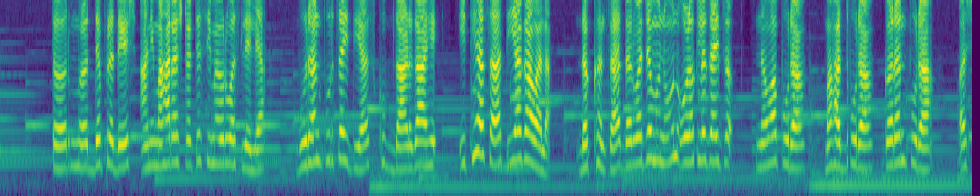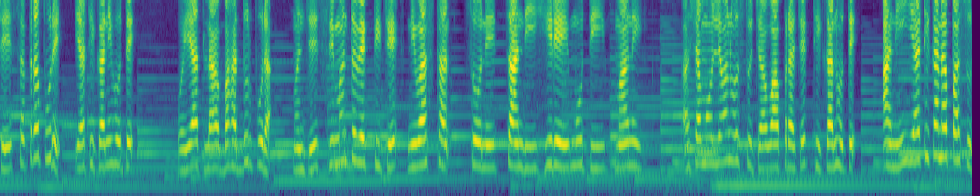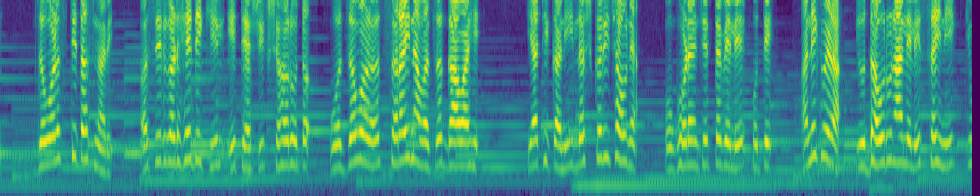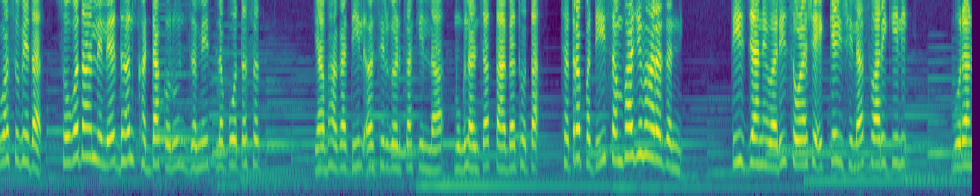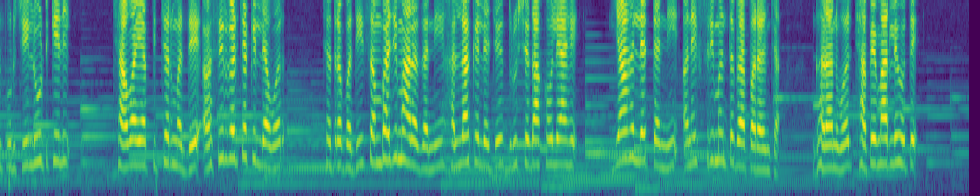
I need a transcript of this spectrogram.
तर मध्य प्रदेश आणि महाराष्ट्राच्या सीमेवर वसलेल्या बुऱ्हाणपूरचा इतिहास खूप दाडगा आहे. इतिहासात या गावाला दख्खनचा दरवाजा म्हणून ओळखलं जायचं. नवापुरा बहादपुरा करणपुरा असे सतरा पुरे या ठिकाणी होते व यातला बहादूरपुरा म्हणजे श्रीमंत व्यक्तीचे निवासस्थान. सोने चांदी हिरे मोती माणिक अशा मौल्यवान वस्तूच्या वापराचे ठिकाण होते. आणि या ठिकाणापासून जवळ स्थित असणारे असिरगड हे देखील ऐतिहासिक शहर होतं. व जवळच सराई नावाचं गाव आहे. या ठिकाणी लष्करी छावण्या व घोड्यांचे तबेले होते. अनेक वेळा युद्धावरून आलेले सैनिक किंवा सुभेदार सोबत आणलेले धन खड्डा करून जमीत लपवत असत. या भागातील असिरगडचा किल्ला मुघलांच्या ताब्यात होता. छत्रपती संभाजी महाराजांनी तीस जानेवारी सोळाशे एक्क्याऐंशी ला स्वारी केली. बुरानपूरची लूट केली. छावा या पिक्चरमध्ये असिरगडच्या किल्ल्यावर छत्रपती संभाजी महाराजांनी हल्ला केल्याचे दृश्य दाखवले आहे. या हल्ल्यात त्यांनी अनेक श्रीमंत व्यापाऱ्यांच्या घरांवर छापे मारले होते.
